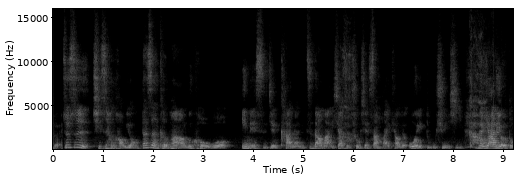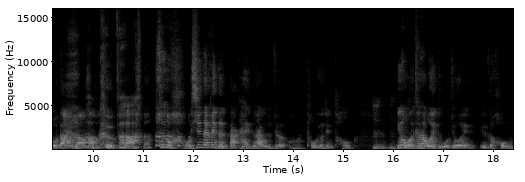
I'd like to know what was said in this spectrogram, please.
对，就是其实很好用，但是很可怕啊。如果我一没时间看啊，你知道吗？一下子出现三百条的未读讯息，那压力有多大，你知道吗？好可怕。所以我我现在变成打开来，我就觉得哦，头有点痛。嗯嗯嗯，因为我看到未读，我就会有一个红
